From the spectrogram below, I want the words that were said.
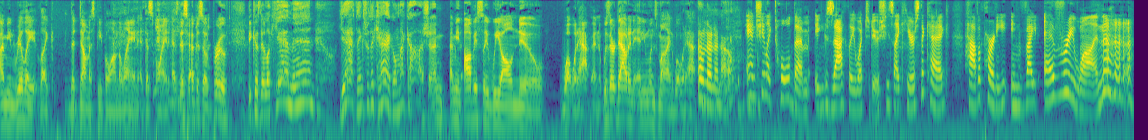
I mean, really like the dumbest people on the lane at this point, as this episode proved, because they're like, "Yeah, man." Yeah, thanks for the keg. Oh my gosh. I'm, I mean, obviously, we all knew what would happen. Was there doubt in anyone's mind what would happen? Oh no no no! And she like told them exactly what to do. She's like, "Here's the keg. Have a party. Invite everyone."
